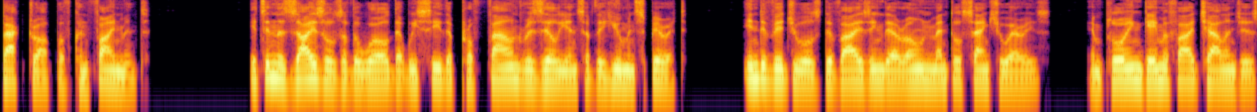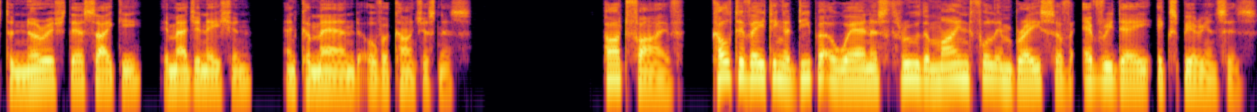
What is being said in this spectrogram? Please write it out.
backdrop of confinement. It's in the Zeisels of the world that we see the profound resilience of the human spirit, individuals devising their own mental sanctuaries, employing gamified challenges to nourish their psyche, imagination, and command over consciousness. Part 5 Cultivating a Deeper Awareness Through the Mindful Embrace of Everyday Experiences.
